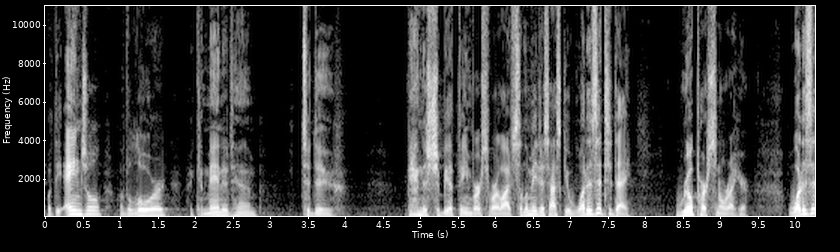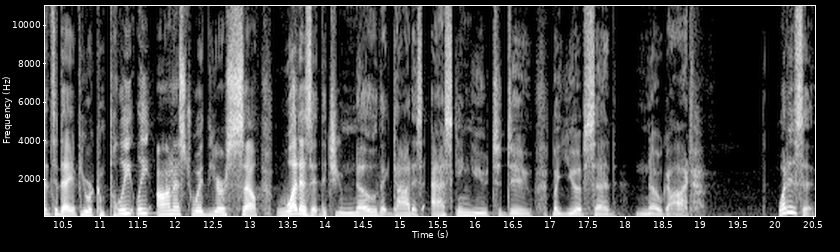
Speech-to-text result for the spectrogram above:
what the angel of the Lord had commanded him to do. Man, this should be a theme verse of our life. So let me just ask you, what is it today? Real personal right here. What is it today? If you were completely honest with yourself, what is it that you know that God is asking you to do, but you have said, No, God? What is it?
